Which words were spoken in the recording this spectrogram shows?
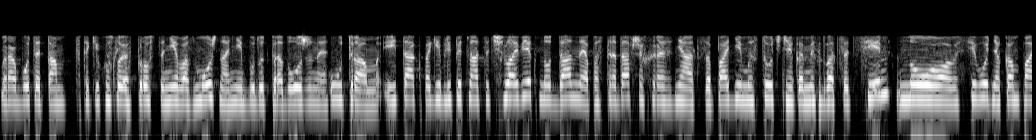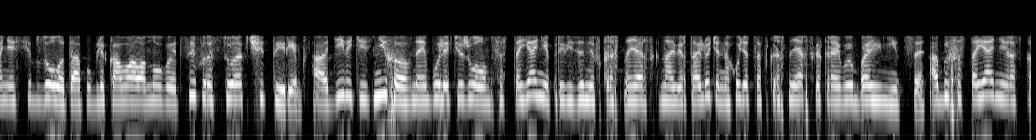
работать там в таких условиях просто невозможно. Они будут продолжены утром. Итак, погибли 15 человек, но данные о пострадавших разнятся. По одним источникам их 27, но сегодня компания Сибзолото опубликовала новые цифры 44. А 9 из них в наиболее тяжелом состоянии привезены в Красноярск на вертолете, находятся в Красноярской краевой больнице. Об их состоянии рассказал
